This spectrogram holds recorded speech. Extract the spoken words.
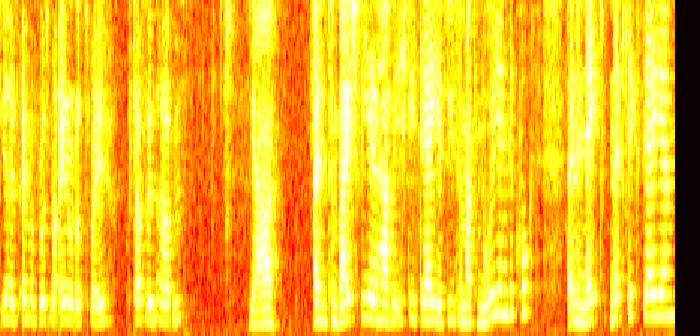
die halt einfach bloß mal ein oder zwei Staffeln haben. Ja, also zum Beispiel habe ich die Serie Süße Magnolien geguckt. Das ist eine Net Netflix-Serie.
